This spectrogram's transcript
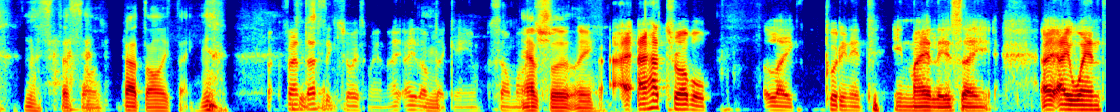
that's that's the only- about the only thing. Fantastic choice, man. I, I love Mm. that game so much. Absolutely. I, I had trouble like putting it in my list. I, I I went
